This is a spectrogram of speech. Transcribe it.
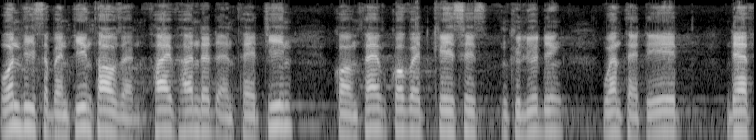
only 17,513 confirmed COVID cases, including 138 deaths,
